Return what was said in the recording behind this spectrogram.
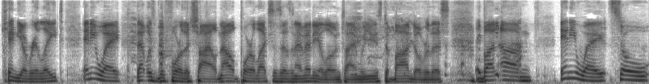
can you relate? Anyway, that was before the child. Now poor Alexis doesn't have any alone time. We used to bond over this. But um anyway, so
